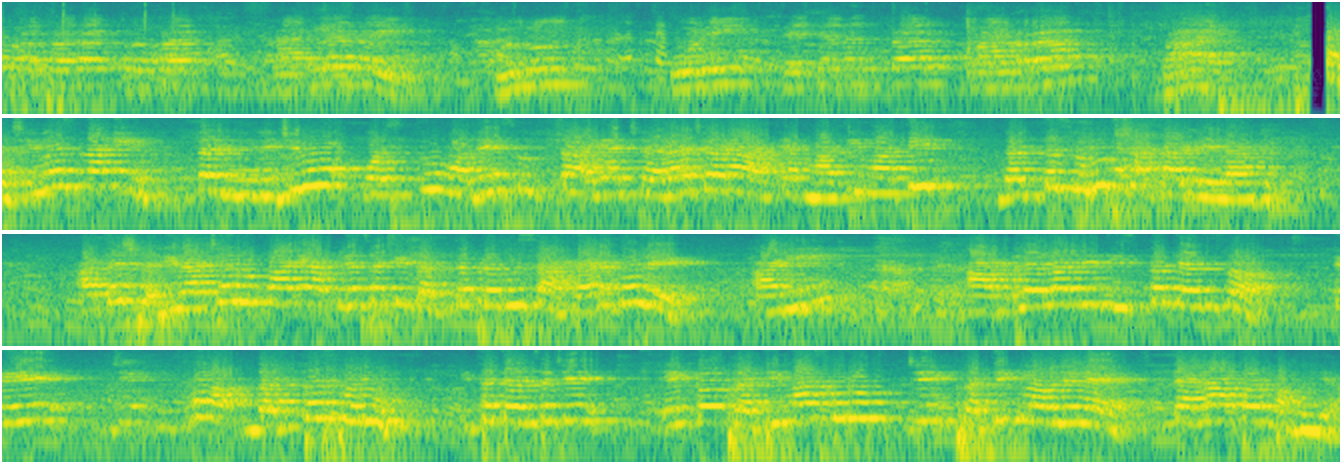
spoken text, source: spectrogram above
प्रसादात प्रसाद टाकला जाईल म्हणून कोणी त्याच्यानंतर पांढरा भात जीवच नाही तर निर्जीव वस्तूमध्ये सुद्धा या चराचरा त्या माती मातीत दत्त स्वरूप साकारलेलं आहे. आता शरीराच्या रूपाने आपल्यासाठी दत्तप्रभू साकार झाले आणि आपल्याला जे दिसतं त्यांचं ते जे इथं दत्त स्वरूप इथं त्यांचं जे एक प्रतिमा स्वरूप जे प्रतीक लावलेलं आहे त्याला आपण पाहूया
